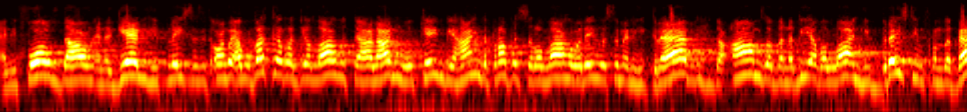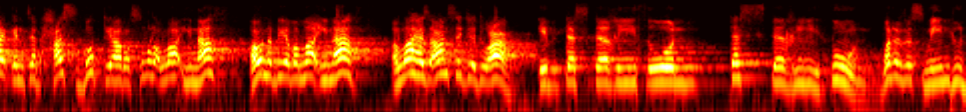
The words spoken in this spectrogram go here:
and it falls down and again he places it on. Abu Bakr radiallahu ta'ala who came behind the Prophet sallallahu alayhi wasallam and he grabbed the arms of the Nabi of Allah and he braced him from the back and said, Hasbuk ya Rasulullah, enough. Oh Nabi of Allah, enough. Allah has answered your dua. إِذْ تَسْتَغِيثُونَ tastaghithun. What does this mean? You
